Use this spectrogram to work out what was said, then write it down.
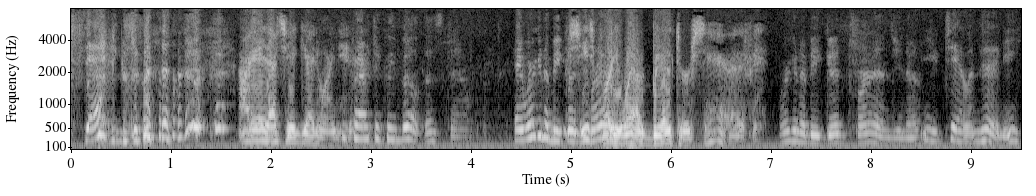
Stag Oh, yeah, that's a good one. He practically built this town. Hey, we're gonna be good She's friends. pretty well built herself. We're gonna be good friends, you know. You tell him, honey.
